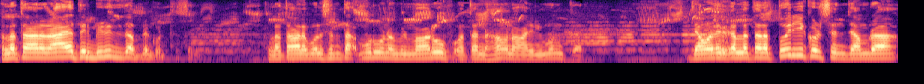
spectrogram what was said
আল্লাহ তাআলার আয়াতের বিরোধিতা আপনি করতেছেন। আল্লাহ তাআলা বলেছেন তা মুরুন আবিল মারুফ ও তানহাউনা আনিল মুনকার। যে আমাদেরকে আল্লাহ তাআলা তৈরি করছেন যে আমরা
